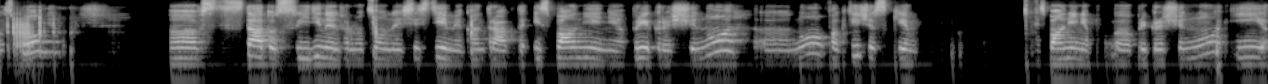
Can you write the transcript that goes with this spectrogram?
исполнен, э, статус в единой информационной системе контракта исполнение прекращено, э, но фактически исполнение э, прекращено, и э,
